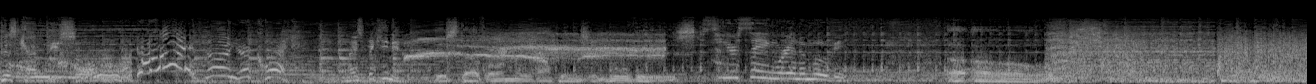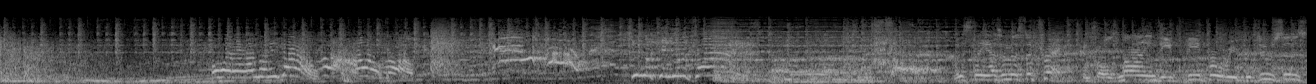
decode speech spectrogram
This can't be so. No, you're quick. Nice bikini. This stuff only happens in movies. So you're saying we're in a movie? Uh-oh. Oh, where the hell did he go? Oh, oh, oh. She looked into its eyes! This thing hasn't missed a trick. Controls minds, eats people, reproduces.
